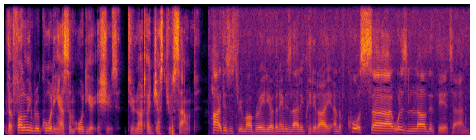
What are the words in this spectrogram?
The following recording has some audio issues. Do not adjust your sound. Hi, this is Three Mob Radio. The name is Larry Kwitirai, and of course, uh, I always love the theatre. And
